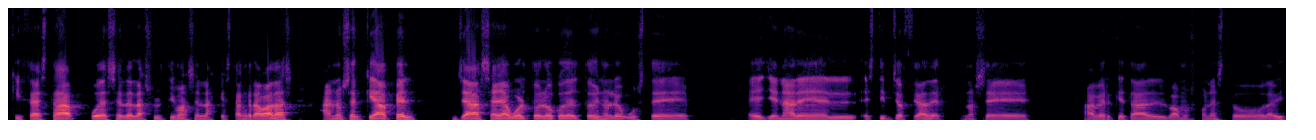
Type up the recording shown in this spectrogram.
quizá esta puede ser de las últimas en las que están grabadas, a no ser que Apple ya se haya vuelto loco del todo y no le guste eh, llenar el Steve Jobs Theater. No sé, a ver qué tal vamos con esto, David.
